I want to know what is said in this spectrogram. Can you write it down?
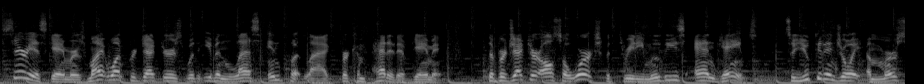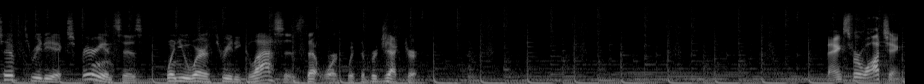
serious gamers might want projectors with even less input lag for competitive gaming. The projector also works with 3D movies and games, so you can enjoy immersive 3D experiences when you wear 3D glasses that work with the projector. Thanks for watching.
